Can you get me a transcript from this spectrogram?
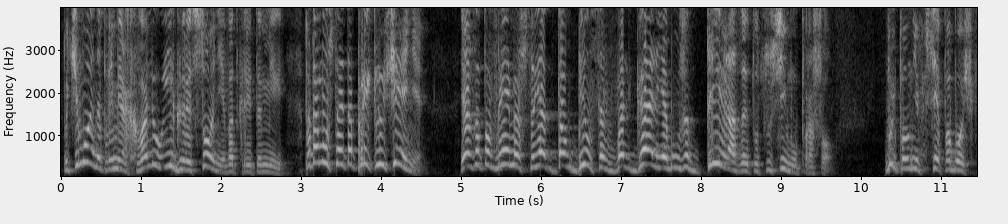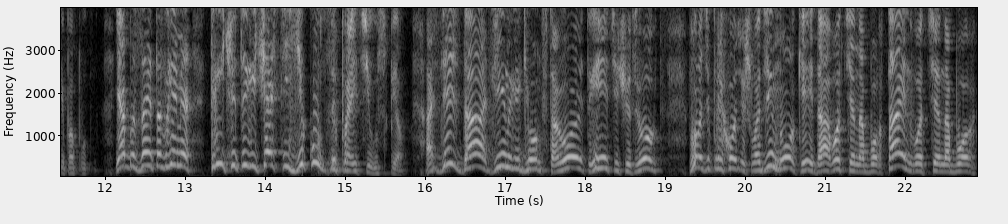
Почему я, например, хвалю игры Sony в открытом мире? Потому что это приключение. Я за то время, что я долбился в Вальгале, я бы уже три раза эту Цусиму прошел, выполнив все побочки попутно. Я бы за это время 3-4 части Якудзы пройти успел. А здесь, да, один регион, второй, третий, четвертый. Вроде приходишь в один, ну окей, да, вот тебе набор тайн, вот тебе набор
